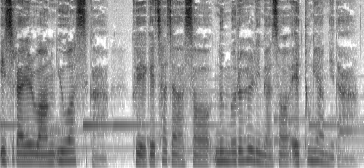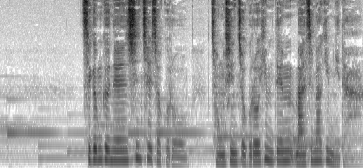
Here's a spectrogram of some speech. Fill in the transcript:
이스라엘 왕 요아스가 그에게 찾아와서 눈물을 흘리면서 애통해 합니다. 지금 그는 신체적으로, 정신적으로 힘든 마지막입니다.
